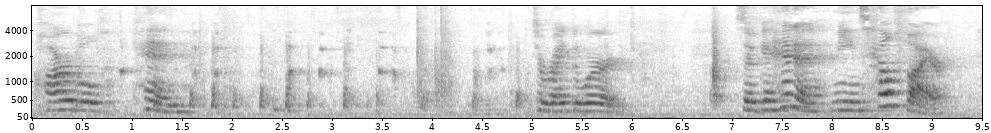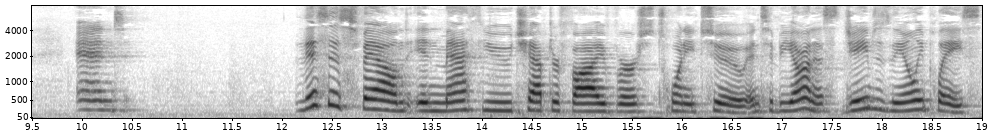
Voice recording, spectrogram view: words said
horrible pen to write the word. So Gehenna means hellfire. And this is found in Matthew chapter 5, verse 22. And to be honest, James is the only place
